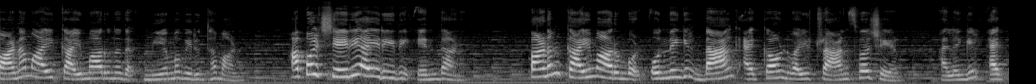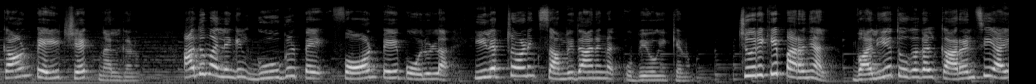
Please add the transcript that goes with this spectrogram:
പണമായി കൈമാറുന്നത് നിയമവിരുദ്ധമാണ്. അപ്പോൾ ശരിയായ രീതി എന്താണ്? പണം കൈമാറുമ്പോൾ ഒന്നെങ്കിൽ ബാങ്ക് അക്കൗണ്ട് വഴി ട്രാൻസ്ഫർ ചെയ്യണം. അല്ലെങ്കിൽ അക്കൗണ്ട് പേ ചെക്ക് നൽകണം. അതുമല്ലെങ്കിൽ ഗൂഗിൾ പേ ഫോൺ പേ പോലുള്ള ഇലക്ട്രോണിക് സംവിധാനങ്ങൾ ഉപയോഗിക്കണം. ചുരുക്കി പറഞ്ഞാൽ വലിയ തുകകൾ കറൻസിയായി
